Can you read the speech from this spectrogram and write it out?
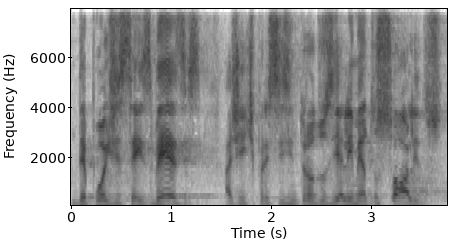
depois de seis meses, a gente precisa introduzir alimentos sólidos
